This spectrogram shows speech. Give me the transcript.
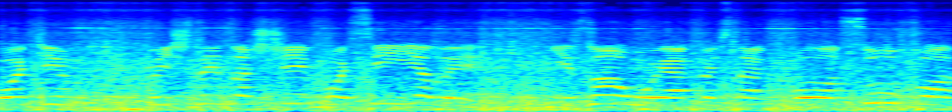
Потім пішли дощі, посіяли і знову якось так було сухо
